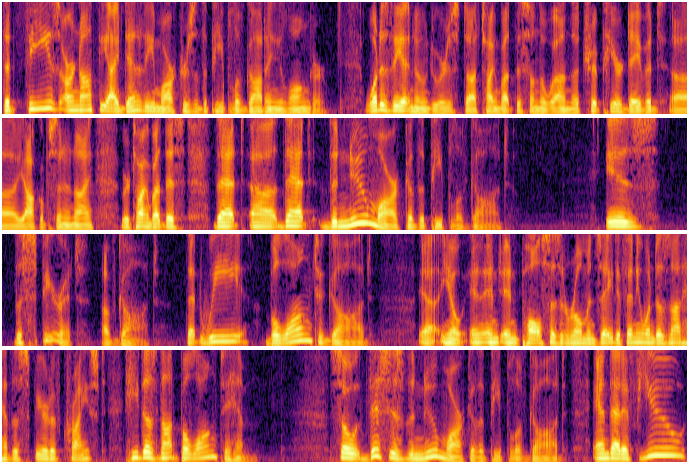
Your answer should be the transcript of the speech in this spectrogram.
that these are not the identity markers of the people of God any longer. What is the, no, we were just uh, talking about this on the, on the trip here, David uh, Jacobson and I, we were talking about this, that, uh, that the new mark of the people of God is the Spirit of God that we belong to God. Uh, you know, and, and, and Paul says in Romans 8, if anyone does not have the Spirit of Christ, he does not belong to him. So this is the new mark of the people of God. And that if you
